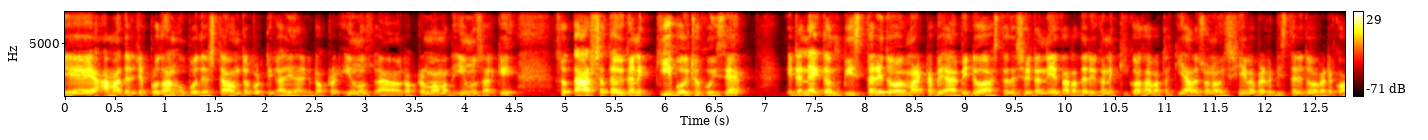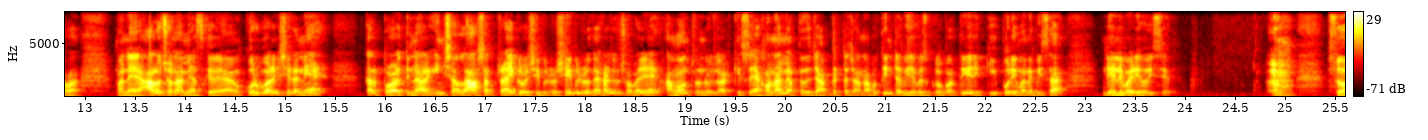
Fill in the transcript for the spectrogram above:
যে আমাদের যে প্রধান উপদেষ্টা অন্তর্বর্তীকালীন আর কি ডক্টর ইউনুস ডক্টর মোহাম্মদ ইউনুস আর কি সো তার সাথে ওইখানে কি বৈঠক হয়েছে এটা নিয়ে একদম বিস্তারিতভাবে আমার একটা ভিডিও আসতেছে। সেটা নিয়ে তাদের ওইখানে কি কথাবার্তা, কী আলোচনা হয়েছে, সেই ব্যাপারে বিস্তারিতভাবে একটা কথা মানে আলোচনা আমি আজকে করব আর কি। সেটা নিয়ে তারপরের দিন আর ইনশাল্লাহ আসার ট্রাই করব সেই ভিডিও সেই ভিডিও দেখার জন্য সবাই আমন্ত্রণ রইল আর কি। এখন আমি আপনাদের যে আপডেটটা জানাব, তিনটা বিএফএস গ্লোবাল থেকে কী পরিমাণে ভিসা ডেলিভারি হয়েছে। সো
